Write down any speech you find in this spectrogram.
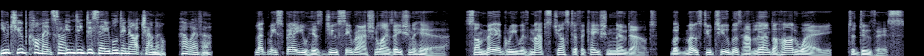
YouTube comments are indeed disabled in our channel, however. Let me spare you his juicy rationalization here. Some may agree with Matt's justification no doubt, but most YouTubers have learned the hard way. To do this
